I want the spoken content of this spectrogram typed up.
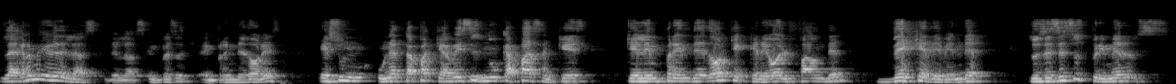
la gran mayoría de las, de las empresas emprendedores, es una etapa que a veces nunca pasan, que es que el emprendedor que creó el founder deje de vender. Entonces, esos primeros,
